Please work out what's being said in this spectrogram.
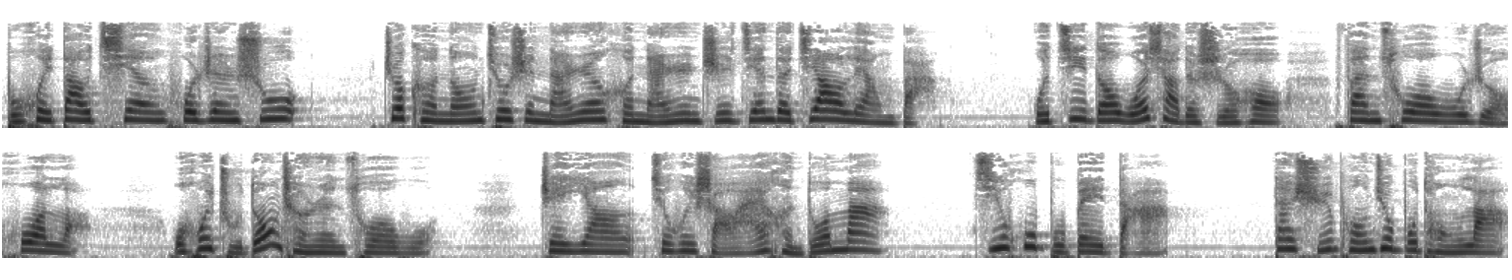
不会道歉或认输，这可能就是男人和男人之间的较量吧。我记得我小的时候犯错误惹祸了，我会主动承认错误，这样就会少挨很多骂，几乎不被打。但徐鹏就不同了，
